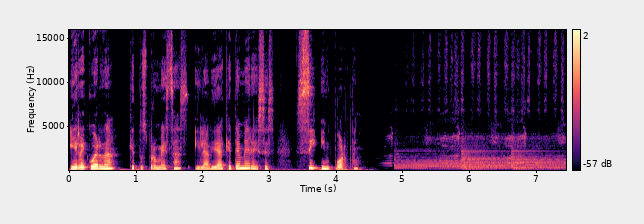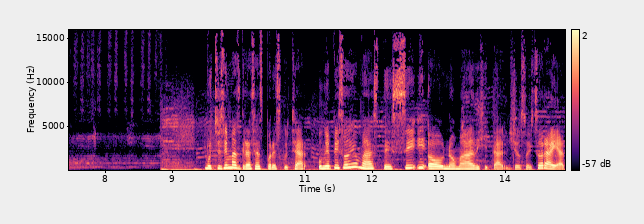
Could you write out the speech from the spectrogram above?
Y recuerda que tus promesas y la vida que te mereces sí importan. Muchísimas gracias por escuchar un episodio más de CEO Nómada Digital. Yo soy Soraya,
